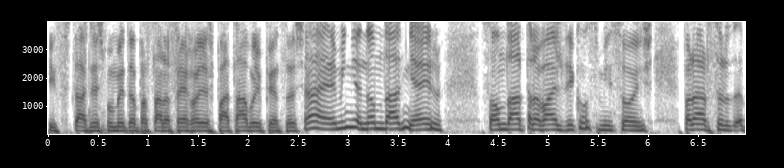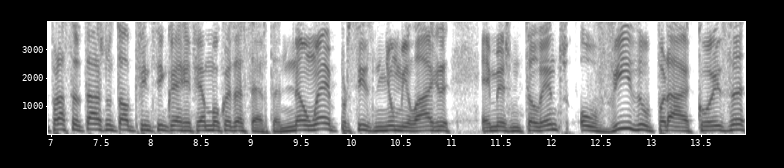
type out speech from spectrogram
E se estás neste momento a passar a ferro, olhas para a tábua e pensas: Ah, é minha, não me dá dinheiro, só me dá trabalhos e consumições. Para, para acertares no Top 25 RFM, uma coisa é certa: não é preciso nenhum milagre, é mesmo talento, ouvido para a coisa.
